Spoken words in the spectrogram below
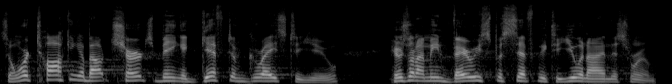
So when we're talking about church being a gift of grace to you, here's what I mean very specifically to you and I in this room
